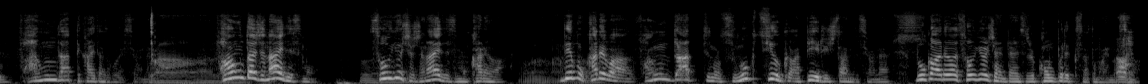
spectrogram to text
「ファウンダー」って書いたところですよね、うん、ファウンダーじゃないですもん。創業者じゃないですもん彼は。でも彼はファウンダーっていうのをすごく強くアピールしたんですよね。僕はあれは創業者に対するコンプレックスだと思いますよ。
